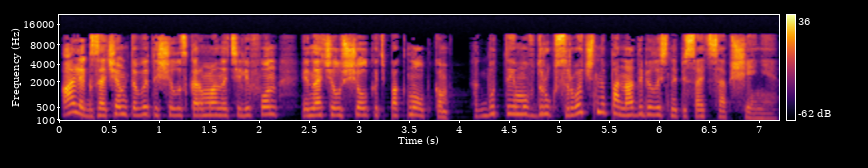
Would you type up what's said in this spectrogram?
Алек зачем-то вытащил из кармана телефон и начал щелкать по кнопкам, как будто ему вдруг срочно понадобилось написать сообщение.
